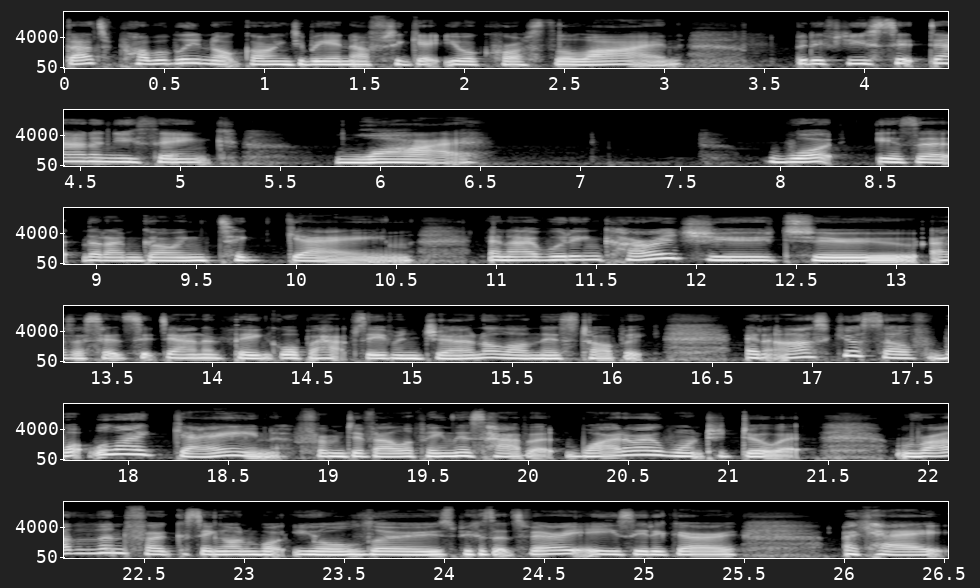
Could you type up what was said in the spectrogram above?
that's probably not going to be enough to get you across the line. But if you sit down and you think, why? What is it that I'm going to gain? And I would encourage you to, as I said, sit down and think, or perhaps even journal on this topic and ask yourself, what will I gain from developing this habit? Why do I want to do it? Rather than focusing on what you'll lose, because it's very easy to go, okay,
